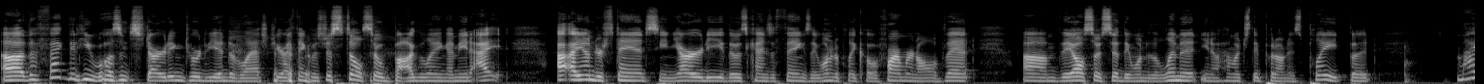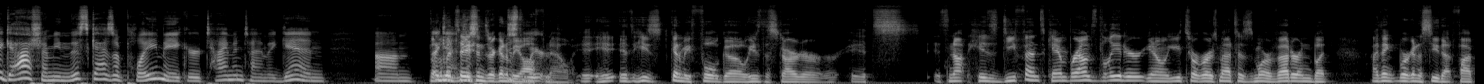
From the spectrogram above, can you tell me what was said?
Uh, the fact that he wasn't starting toward the end of last year, I think, was just still so boggling. I mean, I I understand seniority, those kinds of things. They wanted to play Koa Farmer and all of that. Um, they also said they wanted to limit, you know, how much they put on his plate. But my gosh, I mean, this guy's a playmaker time and time again. Um, the again, limitations just, are going to be off weird. now. It, it, he's going to be full go. He's the starter. It's it's not his defense. Cam Brown's the leader. You know, Yetur Gross Matos is more a veteran, but I think we're going to see that five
